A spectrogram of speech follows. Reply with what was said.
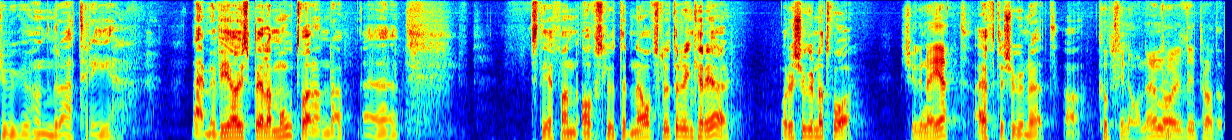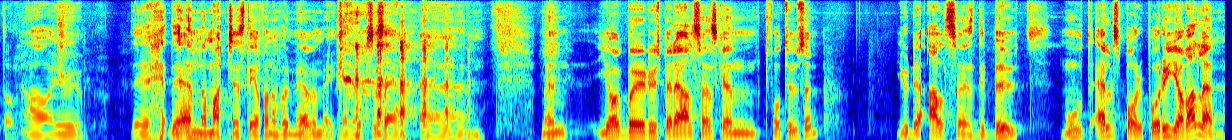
2003. Nej men vi har ju spelat mot varandra. Eh, Stefan avslutade, när avslutade din karriär? Var det 2002? 2001. Efter 2001? Ja, Cupfinalen har ju vi pratat om. ja jo, jo. Det, det är enda matchen Stefan har vunnit över mig kan vi också säga. Eh, men jag började ju spela i Allsvenskan 2000. Gjorde allsvensk debut mot Elfsborg på Ryavallen.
